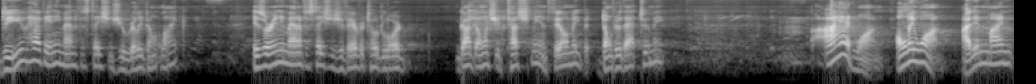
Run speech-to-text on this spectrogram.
do you have any manifestations you really don't like? Is there any manifestations you've ever told the Lord, God, I want you to touch me and fill me, but don't do that to me? I had one, only one. I didn't mind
